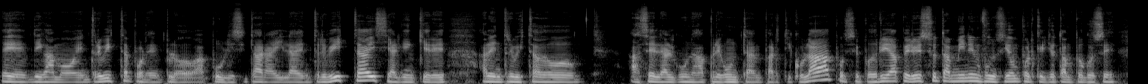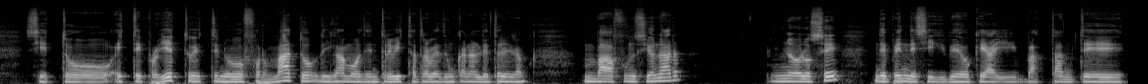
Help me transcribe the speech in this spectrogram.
eh, digamos, entrevista, por ejemplo, a publicitar ahí la entrevista y si alguien quiere al entrevistado hacerle alguna pregunta en particular, pues se podría, pero eso también en función, porque yo tampoco sé si esto, este proyecto, este nuevo formato, digamos, de entrevista a través de un canal de Telegram va a funcionar. No lo sé, depende si veo que hay bastante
